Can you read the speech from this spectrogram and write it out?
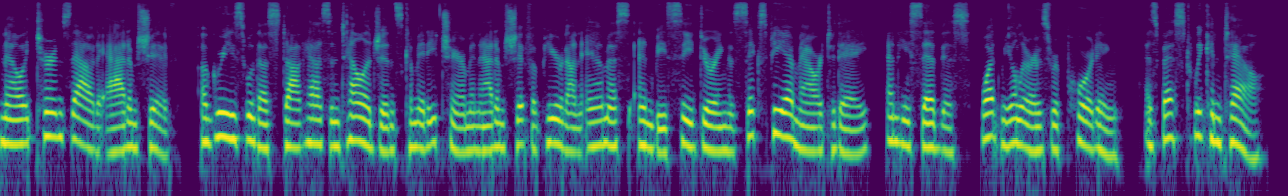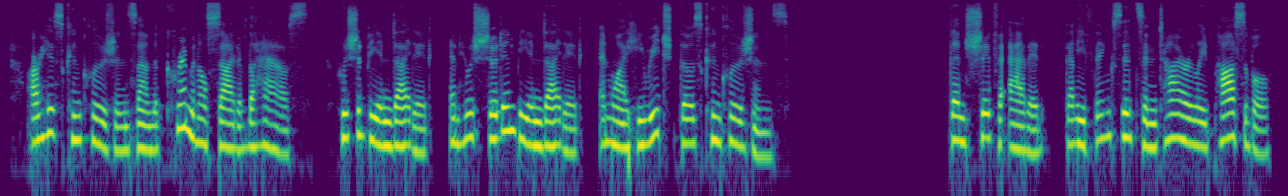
Now it turns out Adam Schiff agrees with us. House Intelligence Committee Chairman Adam Schiff appeared on MSNBC during the 6 p.m. hour today, and he said this What Mueller is reporting, as best we can tell, are his conclusions on the criminal side of the House, who should be indicted and who shouldn't be indicted, and why he reached those conclusions. Then Schiff added that he thinks it's entirely possible,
